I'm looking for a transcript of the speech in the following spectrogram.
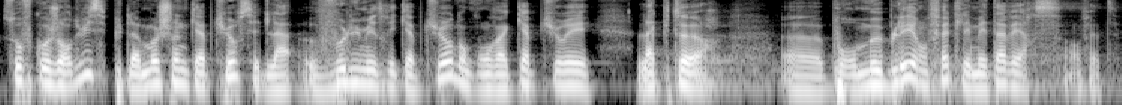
Sauf qu'aujourd'hui, c'est plus de la motion capture, c'est de la volumétrie capture. Donc on va capturer l'acteur euh, pour meubler en fait les métaverses, en fait.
